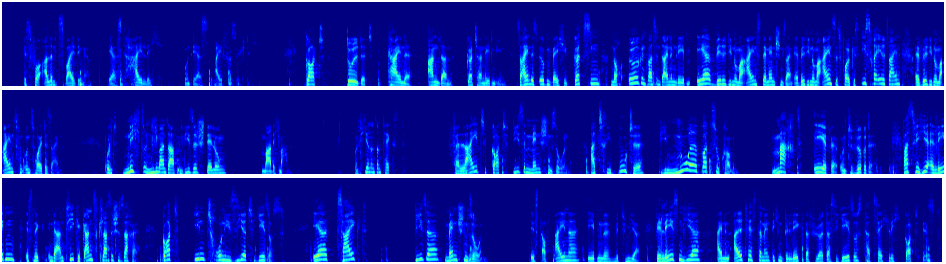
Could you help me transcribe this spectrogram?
ist vor allem zwei Dinge. Er ist heilig und er ist eifersüchtig. Gott duldet keine anderen Götter neben ihm. Seien es irgendwelche Götzen, noch irgendwas in deinem Leben. Er will die Nummer eins der Menschen sein. Er will die Nummer eins des Volkes Israel sein. Er will die Nummer eins von uns heute sein. Und nichts und niemand darf ihm diese Stellung madig machen. Und hier in unserem Text verleiht Gott diesem Menschensohn Attribute, die nur Gott zukommen. Macht, Ehre und Würde. Was wir hier erleben, ist eine, in der Antike ganz klassische Sache. Gott intronisiert Jesus. Er zeigt, dieser Menschensohn ist auf einer Ebene mit mir. Wir lesen hier einen alttestamentlichen Beleg dafür, dass Jesus tatsächlich Gott ist.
